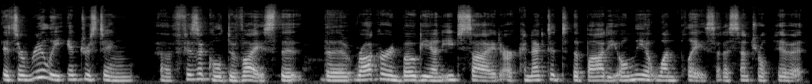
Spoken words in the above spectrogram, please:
it's a really interesting uh, physical device. The, the rocker and bogie on each side are connected to the body only at one place, at a central pivot.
